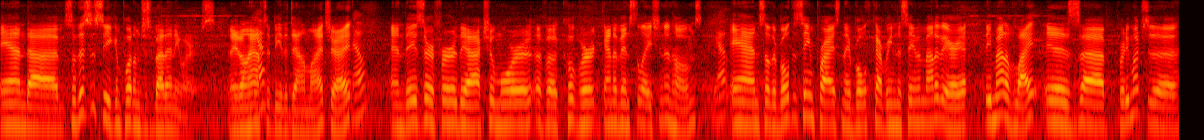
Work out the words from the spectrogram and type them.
And uh, so this is so you can put them just about anywhere. They don't have Yeah. to be the down lights, right? No. And these are for the actual more of a covert kind of installation in homes. Yep. And so they're both the same price, and they're both covering the same amount of area. The amount of light is uh, pretty much uh,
